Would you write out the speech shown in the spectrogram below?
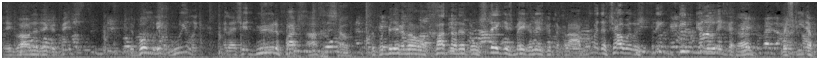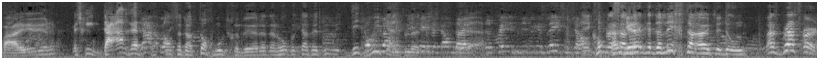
ik wou dat ik het wist. De bom ligt moeilijk en hij zit muren vast. Ach, zo. We proberen nou een gat naar het ontstekingsmechanisme te graven, maar dat zou wel eens flink diep kunnen liggen. Misschien een paar uur, misschien dagen. Als het nou toch moet gebeuren, dan hoop ik dat het u dit weekend lukt. Sergeant. De tweede verdieping is leeg, sergeant. Ik hoop dat ze aan denken de lichten uit te doen. Waar is Bradford?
